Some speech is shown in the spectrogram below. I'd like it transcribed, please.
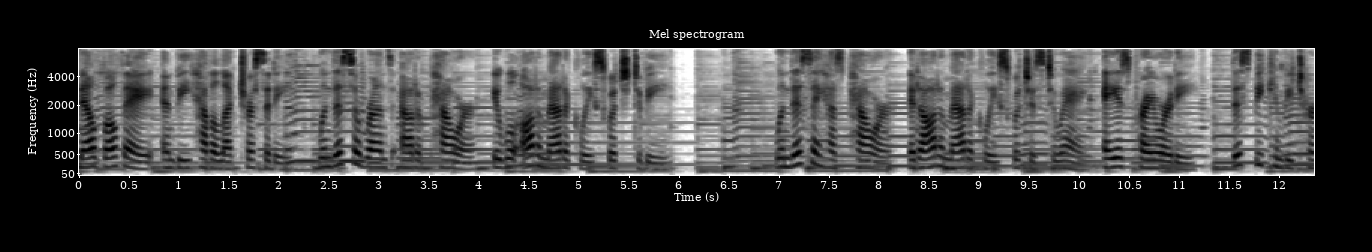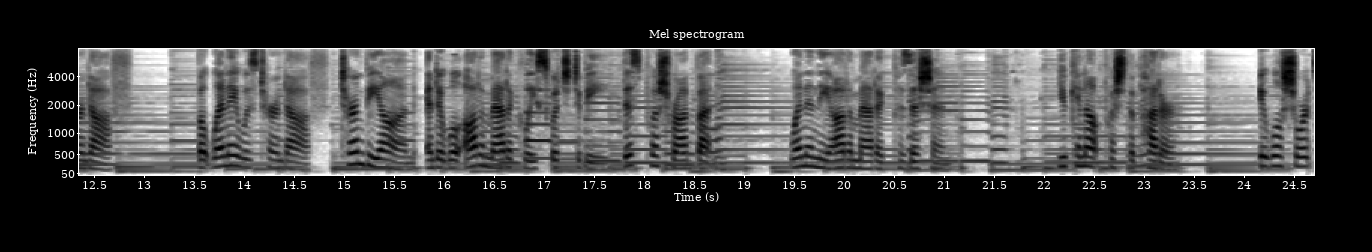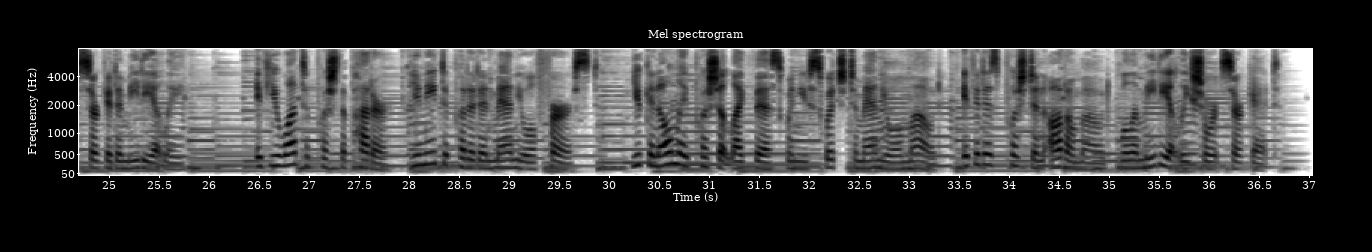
Now both A and B have electricity. When this A runs out of power, it will automatically switch to B. When this A has power, it automatically switches to A. A is priority. This B can be turned off. But when A was turned off, turn B on and it will automatically switch to B. This push rod button. When in the automatic position, you cannot push the putter. It will short circuit immediately. If you want to push the putter, you need to put it in manual first. You can only push it like this when you switch to manual mode. If it is pushed in auto mode, will immediately short circuit.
